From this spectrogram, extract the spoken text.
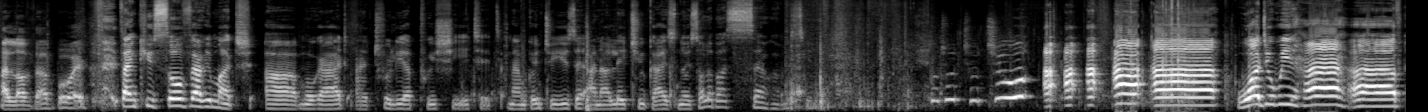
I love that boy. Thank you so very much, uh, Murad. I truly appreciate it. And I'm going to use it and I'll let you guys know. It's all about serums, you know. Ah, ah, ah, ah, ah. What do we have?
